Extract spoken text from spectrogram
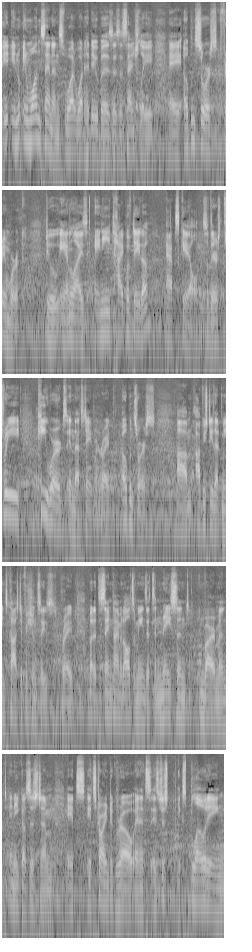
in in one sentence, what what Hadoop is is essentially a open source framework to analyze any type of data at scale. So there's three keywords in that statement, right? Open source. Um, obviously, that means cost efficiencies, right? But at the same time, it also means it's a nascent environment, an ecosystem. It's it's starting to grow, and it's it's just exploding.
